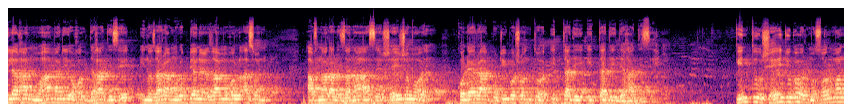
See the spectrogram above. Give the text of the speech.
ইলাখান মহামারী অকল দেখা দিছে। ইনো যারা মুরব্বিয়ান এজাম হল আসন, আপনার জানা আছে সেই সময় কলেরা গুটি বসন্ত ইত্যাদি ইত্যাদি দেখা দিছে। কিন্তু সেই যুগর মুসলমান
